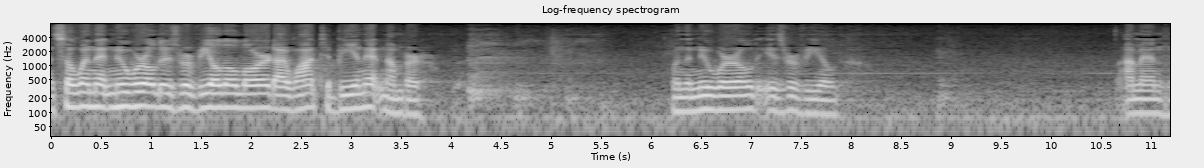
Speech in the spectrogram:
And so when that new world is revealed, O oh Lord, I want to be in that number when the new world is revealed. Amen.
